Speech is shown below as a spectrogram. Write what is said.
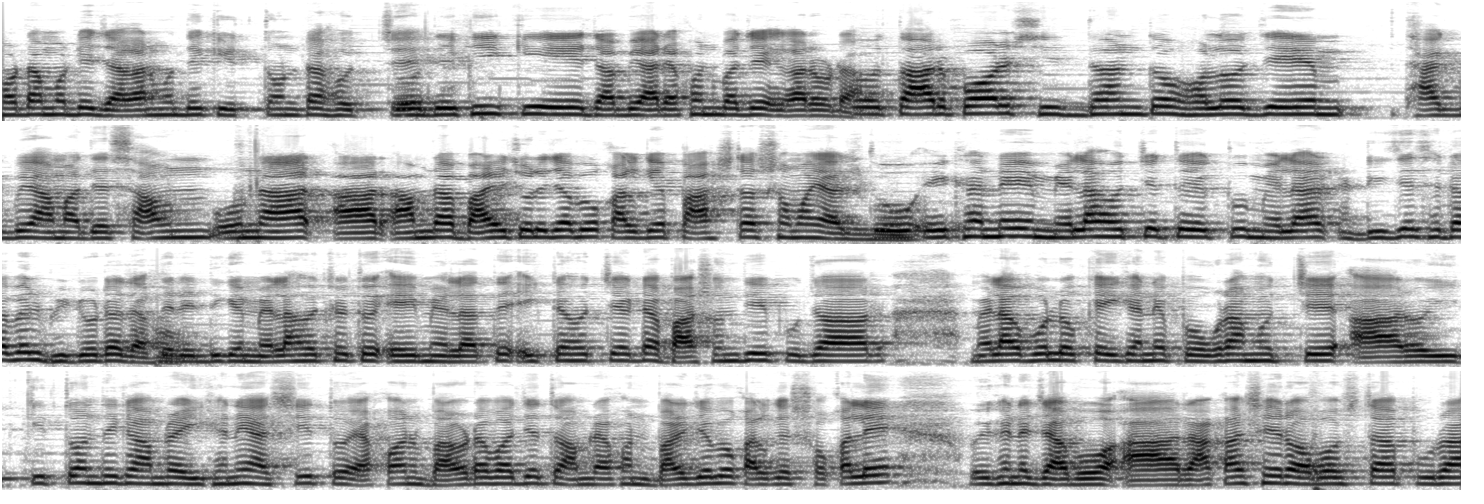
মোটামুটি জায়গার মধ্যে কীর্তনটা হচ্ছে। দেখি কে যাবে, আর এখন বাজে এগারোটা। তো তারপর সিদ্ধান্ত হলো যে থাকবে আমাদের সাউন্ড ওনার আর আমরা বাড়ি চলে যাব কালকে পাঁচটার সময় আসব। তো এখানে মেলা হচ্ছে তো একটু মেলার ডিজে সেটআপের ভিডিওটা দেখো। এদিকে মেলা হচ্ছে তো এই মেলাতে এইটা হচ্ছে একটা বাসন্তী পূজার মেলা উপলক্ষে এখানে প্রোগ্রাম হচ্ছে। আর ওই কীর্তন থেকে আমরা এইখানে আসি তো এখন বারোটা বাজে তো আমরা এখন বাড়ি যাব কালকে সকালে ওইখানে যাব। আর আকাশের অবস্থা পুরা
